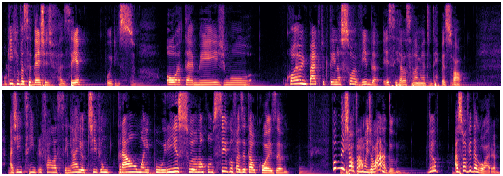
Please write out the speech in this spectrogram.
O que, que você deixa de fazer por isso? Ou até mesmo qual é o impacto que tem na sua vida esse relacionamento interpessoal? A gente sempre fala assim: ah, eu tive um trauma e por isso eu não consigo fazer tal coisa. Vamos deixar o trauma de lado? Viu? A sua vida agora.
